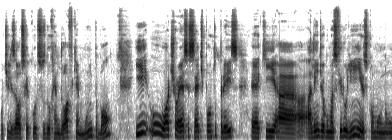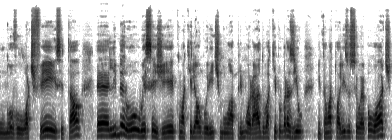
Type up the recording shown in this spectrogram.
utilizar os recursos do handoff, que é muito bom. E o WatchOS 7.3, é, que a, além de algumas firulinhas, como um novo Watch Face e tal, é, liberou o ECG com aquele algoritmo aprimorado aqui para o Brasil. Então atualize o seu Apple Watch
